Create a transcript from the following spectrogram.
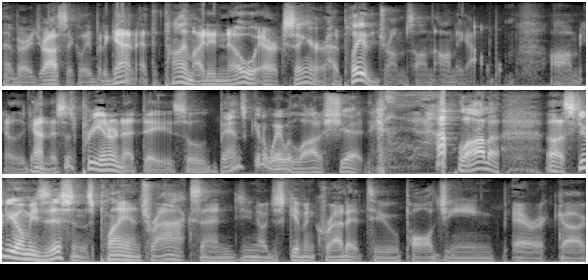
and very drastically. But again, at the time, I didn't know Eric Singer had played the drums on on the album. Um, you know, again, this is pre-internet days, so bands get away with a lot of shit. a lot of uh, studio musicians playing tracks and you know just giving credit to Paul Gene, Eric, uh,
